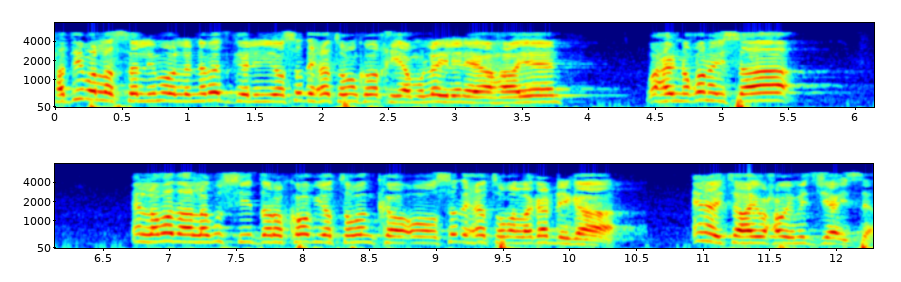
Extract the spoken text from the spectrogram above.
Haddiiba la sallimo oo la nabadgeliyo saddex iyo tobankaba qiyaamuleyl inay ahaayeen. Waxay noqonaysaa in labadaa lagu sii daro koob iyo tobanka oo saddex iyo toban laga dhigaa. Inay tahay waxa weye mid jaa-isa.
